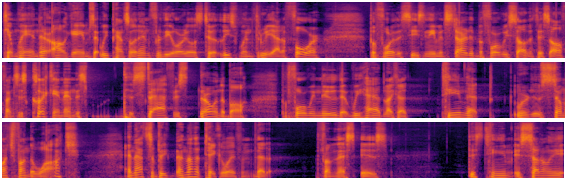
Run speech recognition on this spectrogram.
can win. They're all games that we penciled in for the Orioles to at least win three out of four before the season even started, before we saw that this offense is clicking and this the staff is throwing the ball, before we knew that we had like a team that were was so much fun to watch, and that's a big another takeaway from that from this is this team is suddenly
